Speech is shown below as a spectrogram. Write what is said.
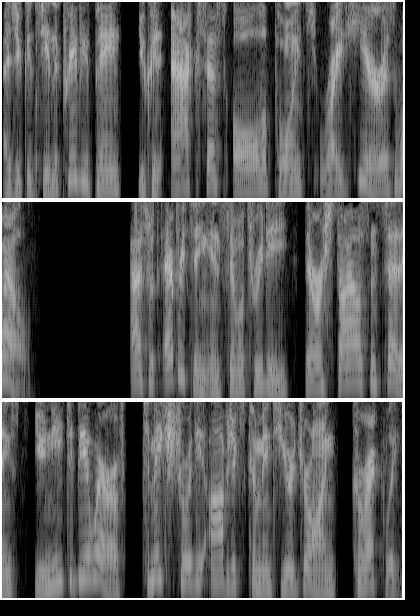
As you can see in the preview pane, you can access all the points right here as well. As with everything in Civil 3D, there are styles and settings you need to be aware of to make sure the objects come into your drawing correctly.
